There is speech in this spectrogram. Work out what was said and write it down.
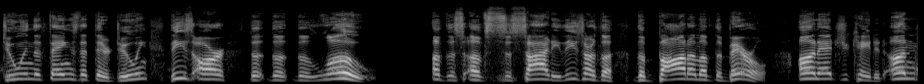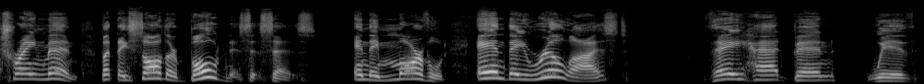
doing the things that they're doing. These are the, the, the low of, this, of society. These are the, the bottom of the barrel. Uneducated, untrained men. But they saw their boldness, it says, and they marveled. And they realized they had been with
